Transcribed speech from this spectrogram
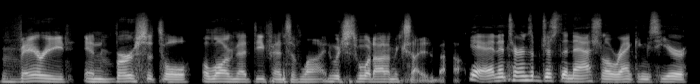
varied and versatile along that defensive line, which is what I'm excited about. Yeah, and in terms of just the national rankings here,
